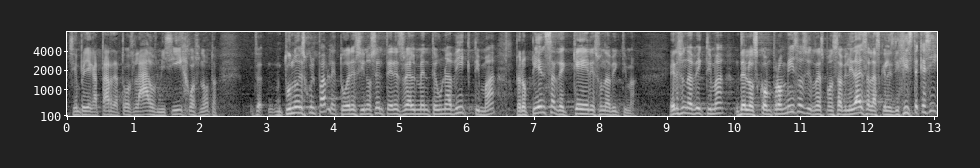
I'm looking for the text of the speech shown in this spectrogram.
Siempre llega tarde a todos lados, mis hijos, ¿no? Tú no eres culpable, tú eres inocente, eres realmente una víctima, pero piensa de qué eres una víctima. Eres una víctima de los compromisos y responsabilidades a las que les dijiste que sí.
